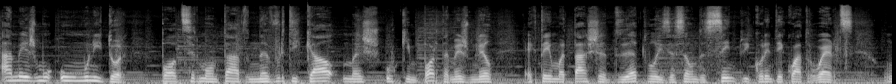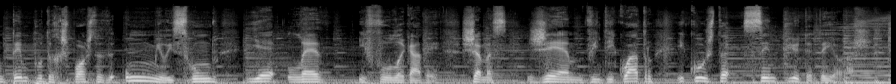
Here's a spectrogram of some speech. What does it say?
há mesmo um monitor pode ser montado na vertical, mas o que importa mesmo nele é que tem uma taxa de atualização de 144 Hz, um tempo de resposta de 1 milissegundo e é LED e Full HD. Chama-se GM24 e custa 180 euros.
